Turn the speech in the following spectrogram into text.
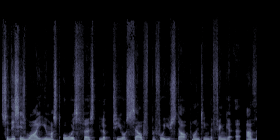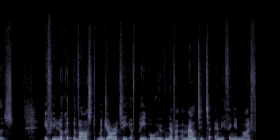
So, this is why you must always first look to yourself before you start pointing the finger at others. If you look at the vast majority of people who've never amounted to anything in life,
